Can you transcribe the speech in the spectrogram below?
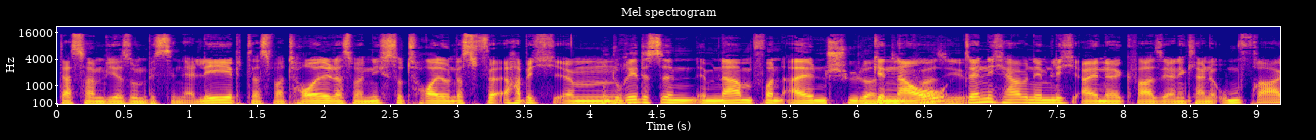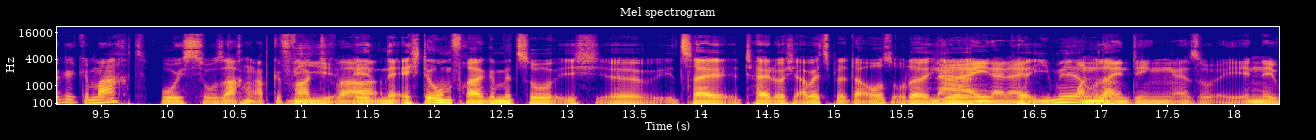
das haben wir so ein bisschen erlebt, das war toll, das war nicht so toll und das habe ich ähm, Und du redest in, im Namen von allen Schülern. genau, denn ich habe nämlich eine quasi eine kleine Umfrage gemacht, wo ich so Sachen abgefragt wie, war. äh, eine echte Umfrage mit so, ich äh, teile teil euch Arbeitsblätter aus oder hier nein, nein, nein, per E-Mail? Online-Ding, also in die,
